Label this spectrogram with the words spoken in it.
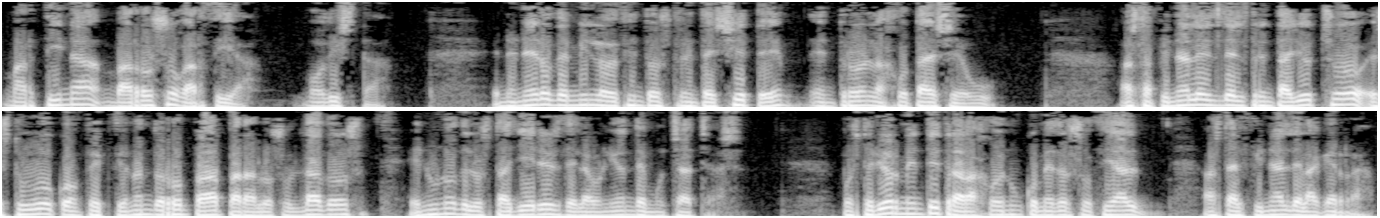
Martina Barroso García, modista. En enero de 1937 entró en la JSU. Hasta finales del 38 estuvo confeccionando ropa para los soldados en uno de los talleres de la Unión de Muchachas. Posteriormente trabajó en un comedor social hasta el final de la guerra.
